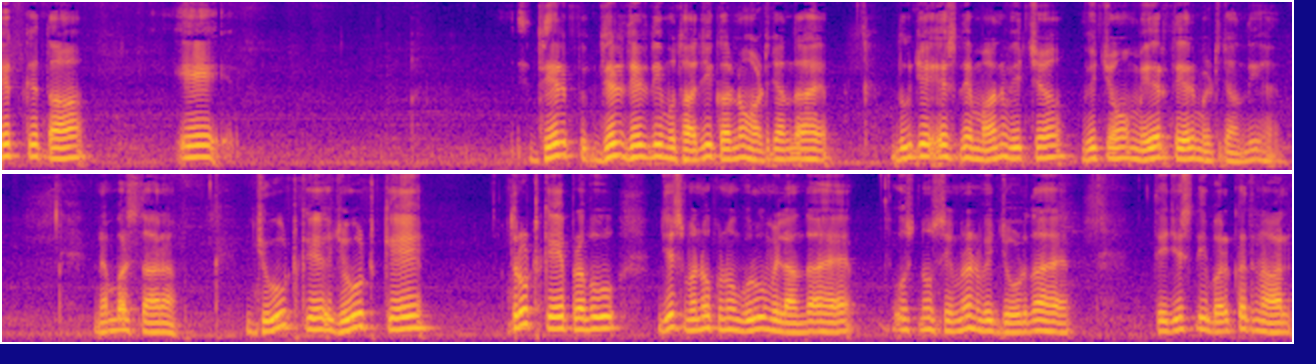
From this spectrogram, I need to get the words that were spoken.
ਇੱਕ ਤਾਂ ਇਹ ਧਿਰ ਧਿਰ ਧਿਰ ਦੀ ਮੁਤਾਜੀ ਕਰਨੋਂ ਹਟ ਜਾਂਦਾ ਹੈ। ਦੂਜੇ ਇਸ ਦੇ ਮਨ ਵਿੱਚ, ਵਿੱਚੋਂ ਮੇਰ ਤੇਰ ਮਿਟ ਜਾਂਦੀ ਹੈ। ਨੰਬਰ 17 ਝੂਠ ਕੇ ਝੂਠ ਕੇ ਤਰੁੱਟ ਕੇ ਪ੍ਰਭੂ ਜਿਸ ਮਨੁੱਖ ਨੂੰ ਗੁਰੂ ਮਿਲਾਂਦਾ ਹੈ ਉਸ ਨੂੰ ਸਿਮਰਨ ਵਿੱਚ ਜੋੜਦਾ ਹੈ ਤੇ ਜਿਸ ਦੀ ਬਰਕਤ ਨਾਲ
